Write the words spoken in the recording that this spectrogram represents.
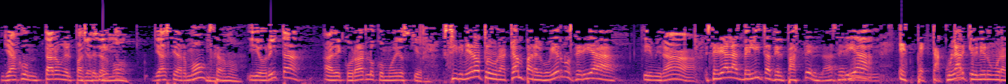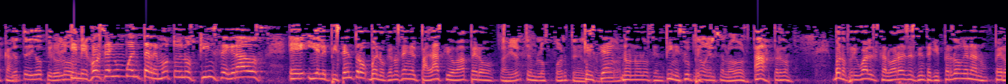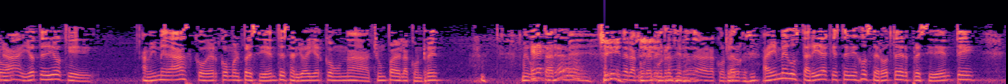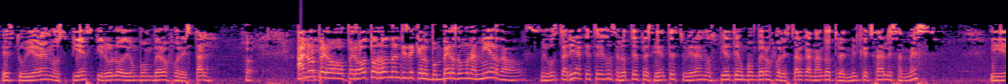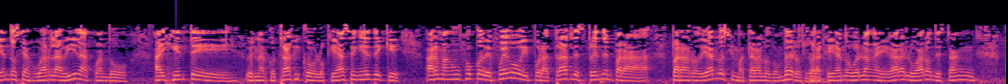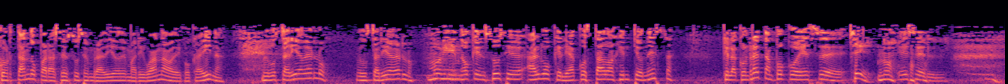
ya juntaron el pastelito, armó. ya se armó, Se armó. y ahorita a decorarlo como ellos quieren. Si viniera otro huracán para el gobierno sería Y mira, sería las velitas del pastel, ¿verdad? sería Y- espectacular que viniera un huracán. yo te digo, Pirulo, Y mejor si hay un buen terremoto de unos 15 grados eh, y el epicentro, bueno, que no sea en el palacio, ¿va? Pero Ayer tembló fuerte en El que sea en- Salvador. No, no lo sentí ni supe. No, en El Salvador. Ah, perdón. Bueno, pero igual Salvador se siente aquí. Perdón, enano, pero mira, yo te digo que a mí me da asco ver cómo el presidente salió ayer con una chumpa de la Conred. Me ¿Era gustaría, Conred, me- no? sí, Sí, de la sí, Conred, Conred, sí, de era. la Conred. Claro que sí. A mí me gustaría que este viejo cerote del presidente estuviera en los pies pirulo de un bombero forestal. Ah, no, pero pero Otto Rodman dice que los bomberos son una mierda, vamos. Me gustaría que este viejo cerote del presidente estuviera en los pies de un bombero forestal ganando tres mil quetzales al mes y yéndose a jugar la vida cuando hay gente, el narcotráfico, lo que hacen es de que arman un foco de fuego y por atrás les prenden para, para rodearlos y matar a los bomberos, Claro. para que ya no vuelvan a llegar al lugar donde están cortando para hacer su sembradío de marihuana o de cocaína. Me gustaría verlo, me gustaría verlo. Muy bien. Y no que ensucie algo que le ha costado a gente honesta. Que la Conred tampoco es... eh, Sí. No. es el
